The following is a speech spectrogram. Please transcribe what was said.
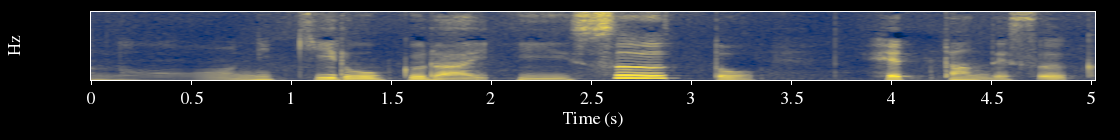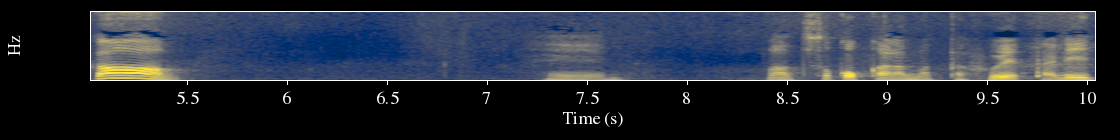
あの2キロぐらいスーッと減ったんですが、えーまあ、そこからまた増えたりっ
